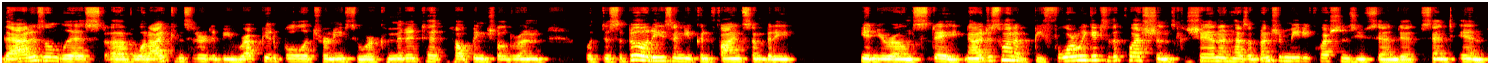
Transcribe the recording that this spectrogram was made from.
that is a list of what I consider to be reputable attorneys who are committed to helping children with disabilities and you can find somebody in your own state. Now, I just want to, before we get to the questions, because Shannon has a bunch of meaty questions you send it, sent in,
